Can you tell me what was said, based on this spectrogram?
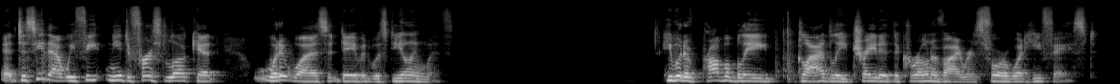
And to see that, we need to first look at what it was that David was dealing with. He would have probably gladly traded the coronavirus for what he faced.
